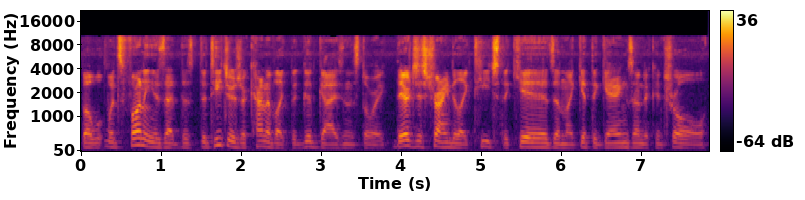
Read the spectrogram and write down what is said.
But what's funny is that the, the teachers are kind of like the good guys in the story. They're just trying to like teach the kids and like get the gangs under control.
